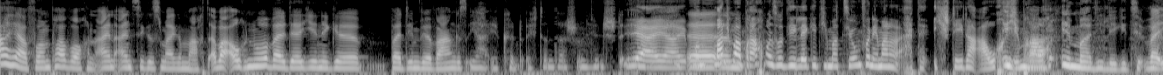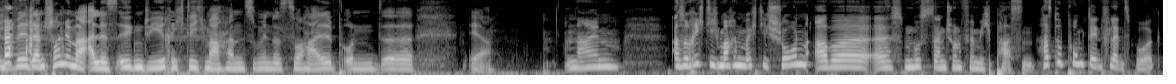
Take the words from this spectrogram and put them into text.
Ah ja, vor ein paar Wochen ein einziges Mal gemacht. Aber auch nur, weil derjenige, bei dem wir waren, gesagt ja, ihr könnt euch dann da schon hinstellen. Ja, ja. Und äh, manchmal ähm, braucht man so die Legitimation von jemandem. Ach, ich stehe da auch ich immer. Ich brauche immer die Legitimation, weil ich will dann schon immer alles irgendwie richtig machen, zumindest so halb und äh, ja. Nein. Also richtig machen möchte ich schon, aber es muss dann schon für mich passen. Hast du Punkte in Flensburg?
